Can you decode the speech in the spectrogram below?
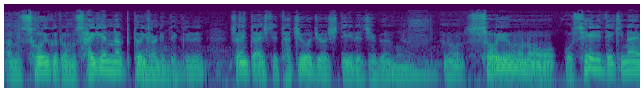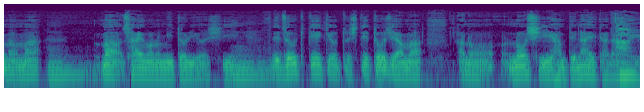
あのそういうことも際限なく問いかけてくる、それに対して立ち往生している自分、あのそういうものを整理できないまま、まあ最後の看取りをし、で臓器提供として当時はまああの脳死判定ないから、はい、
